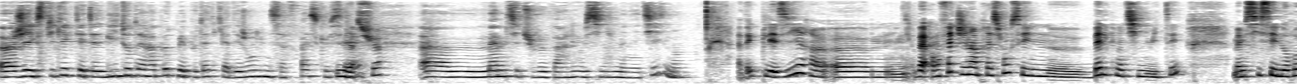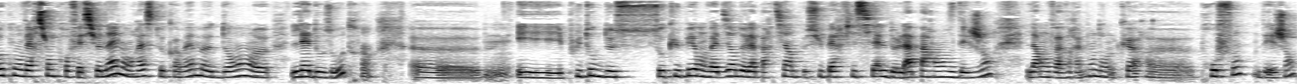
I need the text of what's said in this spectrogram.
Euh, J'ai expliqué que tu étais lithothérapeute, mais peut-être qu'il y a des gens qui ne savent pas ce que c'est. Bien sûr. Euh, même si tu veux parler aussi du magnétisme. Avec plaisir. Euh, bah, en fait, j'ai l'impression que c'est une belle continuité même si c'est une reconversion professionnelle, on reste quand même dans euh, l'aide aux autres. Euh, et plutôt que de s'occuper, on va dire, de la partie un peu superficielle de l'apparence des gens, là, on va vraiment dans le cœur euh, profond des gens.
